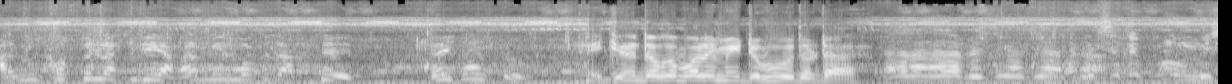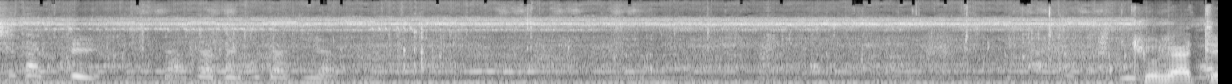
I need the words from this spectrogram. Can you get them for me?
আর্মি করতো নাকি রে? আর্মির মতো যাচ্ছে। এই তাই তো। এই জন্য তোকে বলে মেটু ভূত ওটা। আমাদের পুরো মিশে থাকছে। চলে যাচ্ছে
